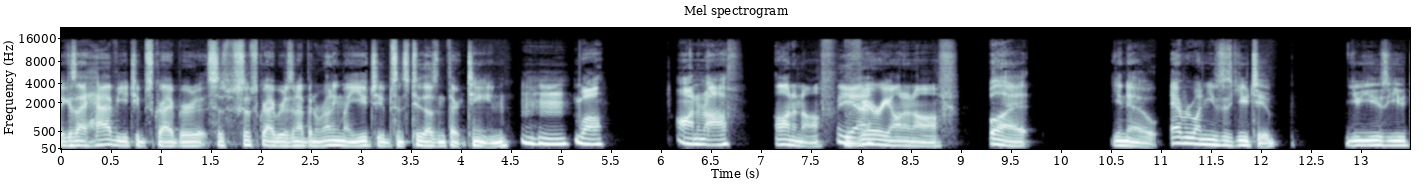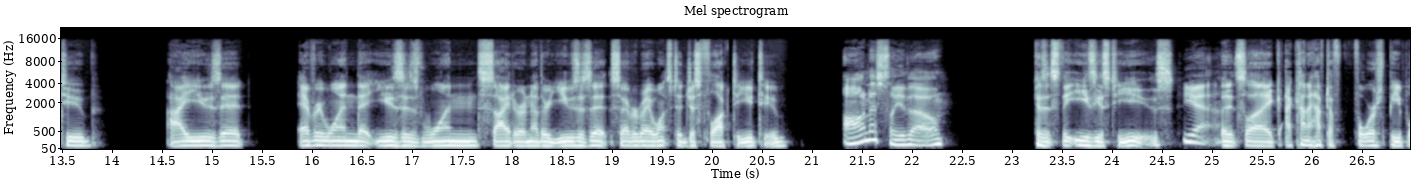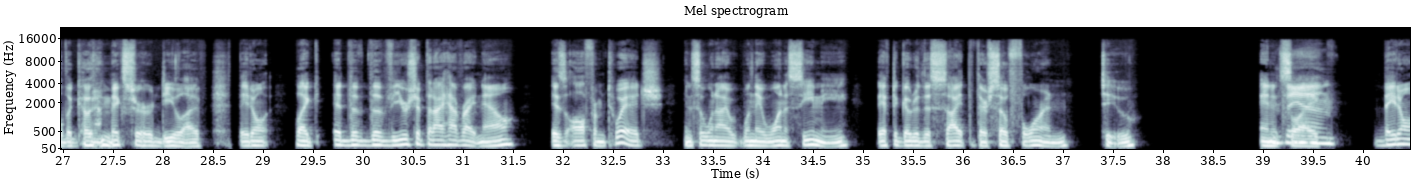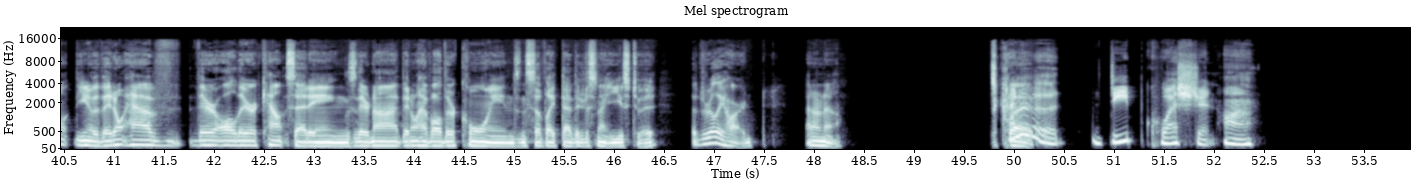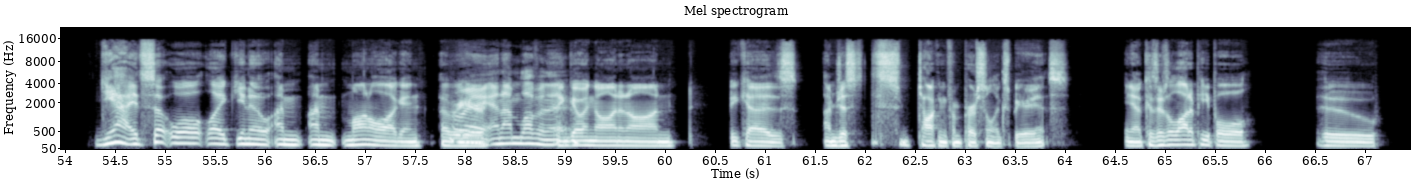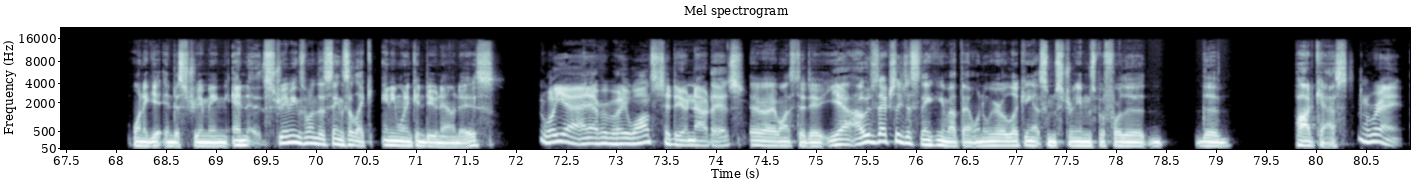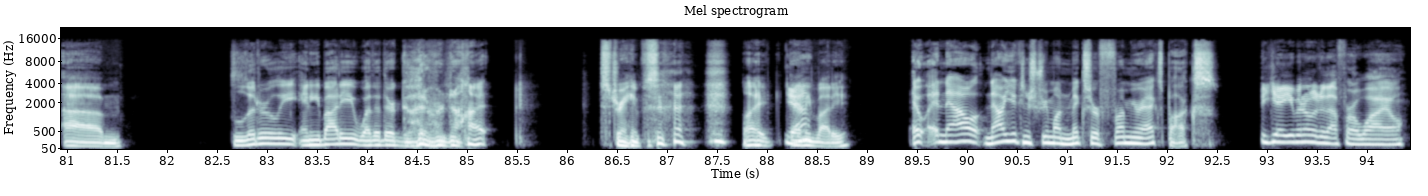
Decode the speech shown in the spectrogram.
because i have youtube subscriber, sus- subscribers and i've been running my youtube since 2013 hmm Well, on and off. on and off, Yeah. very on and off. But you know, everyone uses YouTube. You use YouTube. I use it. Everyone that uses one site or another uses it. So everybody wants to just flock to YouTube Honestly, though, because it's the easiest to use. yeah. But it's like I kind of have to force people to go to Mixer or D Live. They don't like the the viewership that I have right now is all from Twitch. And so when I when they want to see me, they have to go to this site that they're so foreign to. And it's like. They don't you know they don't have their all their account settings they're not they don't have all their coins and stuff like that they're just not used to it it's really hard i don't know it's kind but- of a deep question, huh? yeah it's so well like you know i'm i'm monologuing over right. here And I'm loving it. and going on and on because i'm just talking from personal experience you know because there's a lot of people who want to get into streaming and streaming is one of those things that like anyone can do nowadays Well, yeah, and everybody wants to do nowadays. everybody wants to do. Yeah, I was actually just thinking about that when we were looking at some streams before the the podcast. Right. Um, literally anybody, whether they're good or not, streams. like Yeah. anybody. And, and now, now you can stream on Mixer from your Xbox. Yeah, you've been able to do that for a while.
